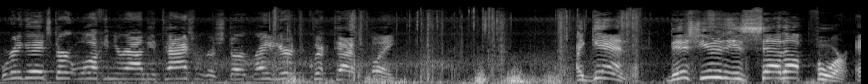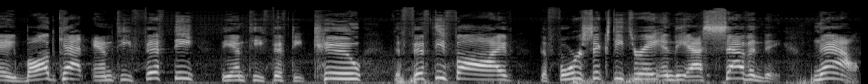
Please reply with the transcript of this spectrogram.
We're going to go ahead and start walking you around the attachment. We're going to start right here at the quick attach plate. Again, this unit is set up for a Bobcat MT50, the MT52, the 55, the 463, and the S70. Now,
